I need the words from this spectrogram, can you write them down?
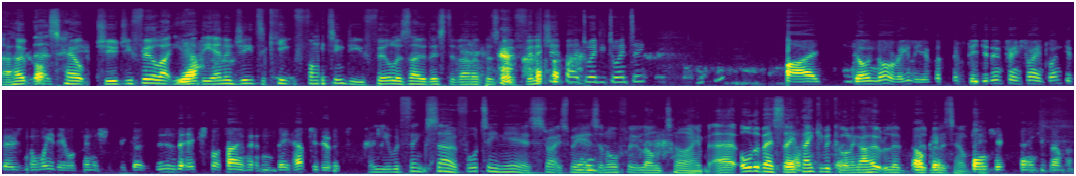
I hope that's helped you. Do you feel like you yeah. have the energy to keep fighting? Do you feel as though this developer's going to finish it by 2020? I don't know really, but if they didn't finish 2020, there's no way they will finish it because this is the extra time and they have to do it. You would think so. 14 years strikes me yeah. as an awfully long time. Uh, all the best, Zaid. Yeah. Thank you for calling. I hope okay. bit has helped Thank you. Thank you very much.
